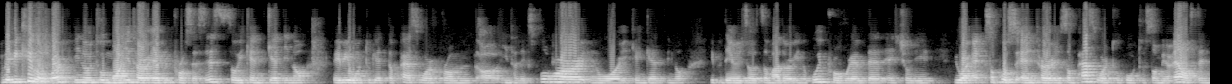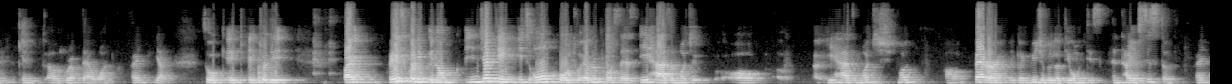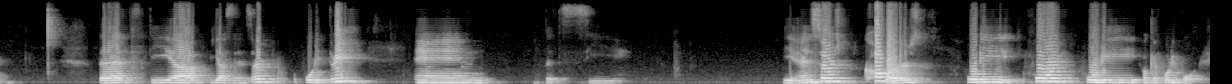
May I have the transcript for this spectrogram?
maybe keylogger, you know, to monitor every processes, so you can get, you know, maybe you want to get the password from uh, Internet Explorer, you know, or you can get, you know, if there is uh, some other, you know, GUI program that actually you are supposed to enter some password to go to somewhere else, then you can uh, grab that one, right? Yeah. So it, actually by basically, you know, injecting its own code to every process, it has a much, uh, it has a much, much uh, better like, visibility on this entire system, right? That's the uh, yes answer, 43. And let's see. The answer covers 44, 40, okay, 44.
